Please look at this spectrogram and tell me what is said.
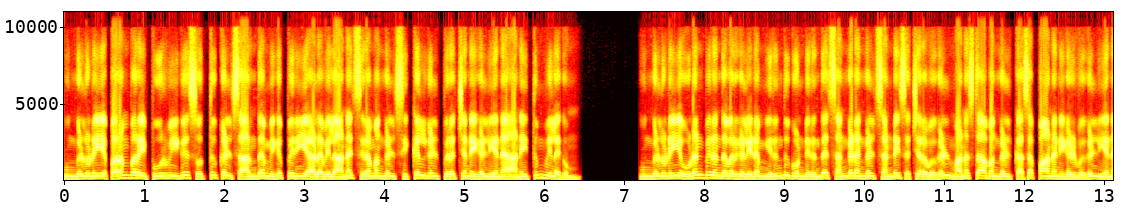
உங்களுடைய பரம்பரை பூர்வீக சொத்துக்கள் சார்ந்த மிகப்பெரிய அளவிலான சிரமங்கள் சிக்கல்கள் பிரச்சனைகள் என அனைத்தும் விலகும். உங்களுடைய உடன்பிறந்தவர்களிடம் இருந்து கொண்டிருந்த சங்கடங்கள் சண்டை சச்சரவுகள் மனஸ்தாபங்கள் கசப்பான நிகழ்வுகள் என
